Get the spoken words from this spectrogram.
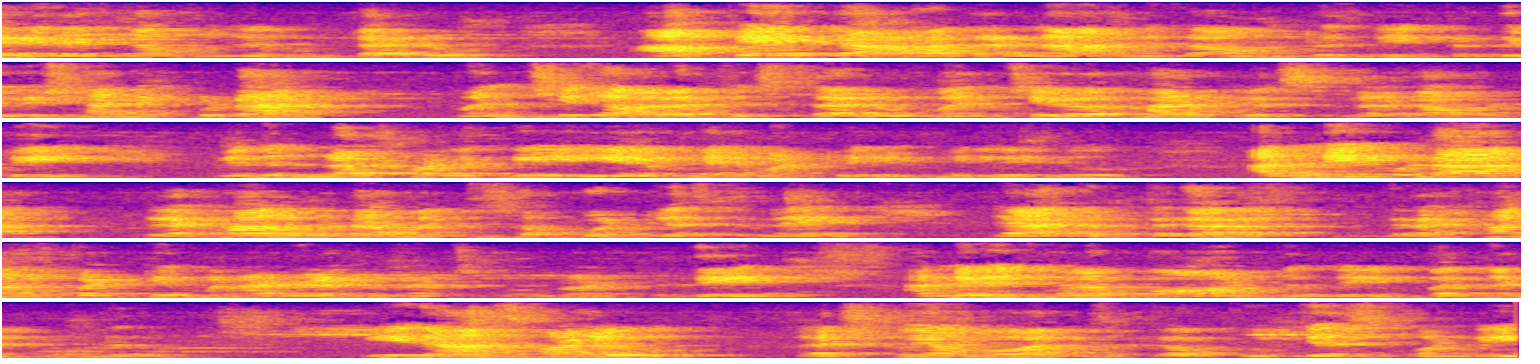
ధైర్యంగా ముందు ఉంటారు. ఆప్యాయత ఆదరణ అదిగా ఉంటుంది. ప్రతి విషయానికి కూడా మంచిగా ఆలోచిస్తారు మంచి వ్యవహారం చేస్తుంటారు కాబట్టి మిథున రాశి వాళ్ళకి ఏ భయం అంటూ ఏమీ లేదు. అన్నీ కూడా గ్రహాలు కూడా మంచి సపోర్ట్ చేస్తున్నాయి. జాగ్రత్తగా గ్రహాలను బట్టి మన అడగట్టు నడుచుకుంటూ ఉంటుంది అన్ని విధాలా బాగుంటుంది ఇబ్బంది అంటూ ఉండదు. ఈ రాశి వాళ్ళు లక్ష్మీ అమ్మవారిని చక్కగా పూజ చేసుకోండి.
